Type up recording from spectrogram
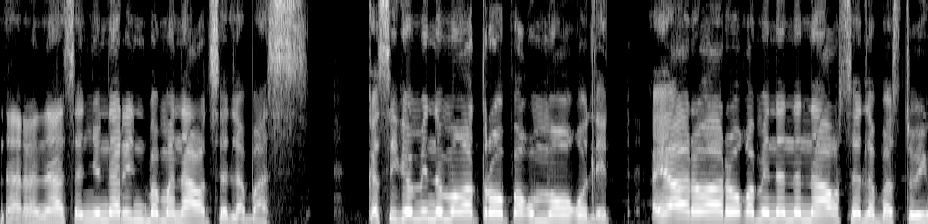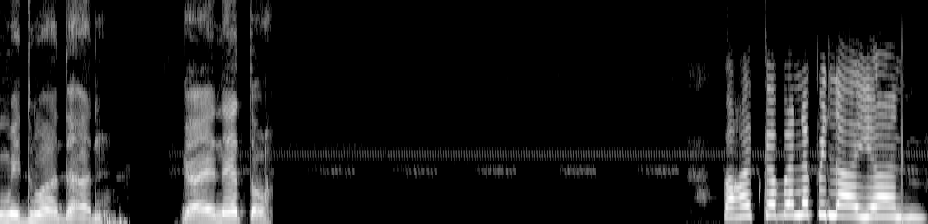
Naranasan nyo na rin ba manakot sa labas? Kasi kami ng mga tropa kong makukulit, ay araw-araw kami nananakot sa labas tuwing may dumadaan. Gaya neto, Bakit ka ba napilayan?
